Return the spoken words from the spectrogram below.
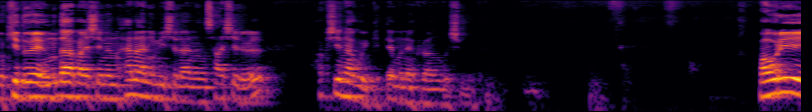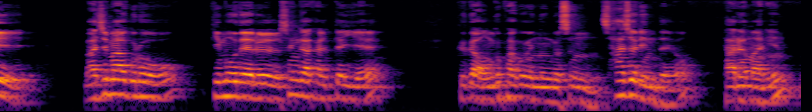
또 기도에 응답하시는 하나님이시라는 사실을 확신하고 있기 때문에 그러한 것입니다. 바울이 마지막으로 디모데를 생각할 때에 그가 언급하고 있는 것은 사절인데요. 다름 아닌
